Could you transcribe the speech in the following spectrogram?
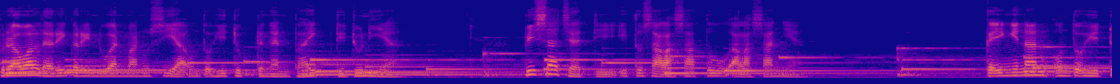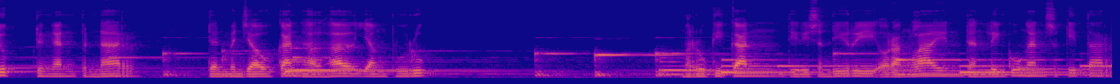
Berawal dari kerinduan manusia untuk hidup dengan baik di dunia, bisa jadi itu salah satu alasannya. Keinginan untuk hidup dengan benar dan menjauhkan hal-hal yang buruk, merugikan diri sendiri, orang lain, dan lingkungan sekitar.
